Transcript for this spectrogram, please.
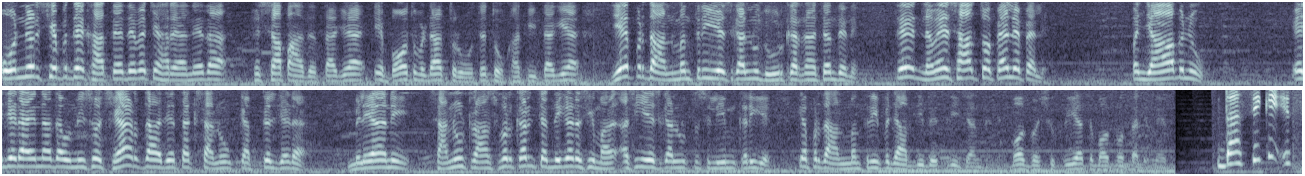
ਓਨਰਸ਼ਿਪ ਦੇ ਖਾਤੇ ਦੇ ਵਿੱਚ ਹਰਿਆਣੇ ਦਾ ਹਿੱਸਾ ਪਾ ਦਿੱਤਾ ਗਿਆ। ਇਹ ਬਹੁਤ ਵੱਡਾ ਧਰੋ ਤੇ ਧੋਖਾ ਕੀਤਾ ਗਿਆ। ਜੇ ਪ੍ਰਧਾਨ ਮੰਤਰੀ ਇਸ ਗੱਲ ਨੂੰ ਦੂਰ ਕਰਨਾ ਚਾਹੁੰਦੇ ਨੇ, ਤੇ ਨਵੇਂ ਸਾਲ ਤੋਂ ਪਹਿਲੇ ਪਹਿਲੇ ਪੰਜਾਬ ਨੂੰ ਇਹ ਜਿਹੜਾ ਇਹਨਾਂ ਦਾ 1966 ਦਾ ਅਜੇ ਤੱਕ ਸਾਨੂੰ ਕੈਪੀਟਲ ਜਿਹੜਾ ਮਿਲਿਆ ਨਹੀਂ ਸਾਨੂੰ ਟਰਾਂਸਫਰ ਕਰਨ ਚੰਡੀਗੜ੍ਹ ਅਸੀਂ ਮਾ- ਅਸੀਂ ਇਸ ਗੱਲ ਨੂੰ تسلیم ਕਰੀਏ ਕਿ ਪ੍ਰਧਾਨ ਮੰਤਰੀ ਪੰਜਾਬ ਦੀ ਬਿਹਤਰੀ ਚਾਹੁੰਦੇ ਨੇ ਬਹੁਤ ਬਹੁਤ ਸ਼ੁਕਰੀਆ ਤੇ ਬਹੁਤ ਬਹੁਤ ਧੰਨਵਾਦ ਦੱਸਦੇ ਕਿ ਇਸ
